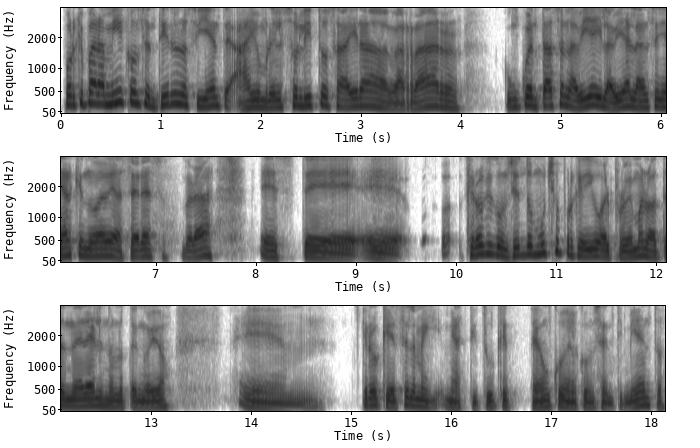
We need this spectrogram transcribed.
Porque para mí consentir es lo siguiente, ay hombre, él solito se va a ir a agarrar un cuentazo en la vida y la vida le va a enseñar que no debe hacer eso, ¿verdad? Este, eh, creo que consiento mucho porque digo, el problema lo va a tener él, no lo tengo yo. Em, creo que esa es mi, actitud que tengo con el consentimiento.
